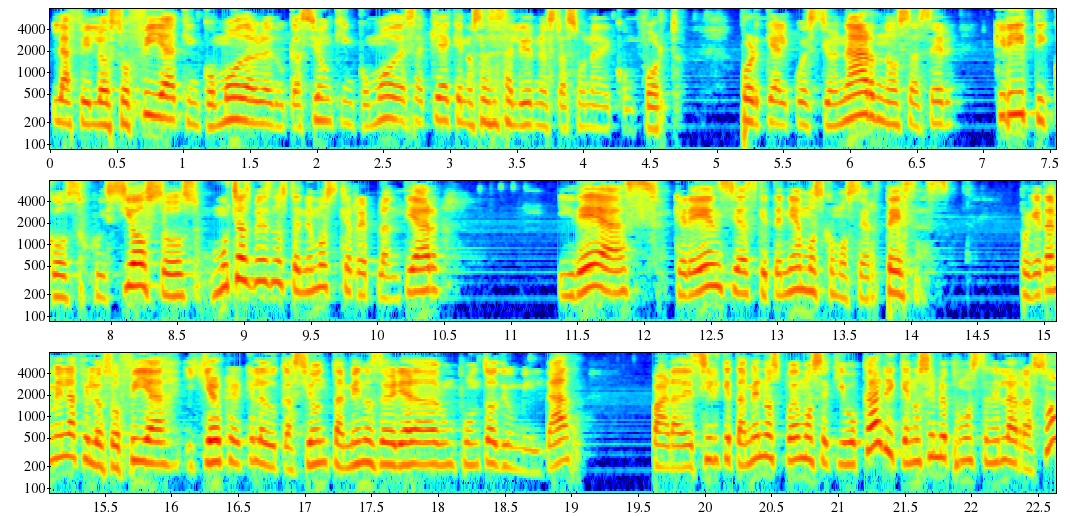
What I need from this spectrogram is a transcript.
la filosofía que incomoda, la educación que incomoda, es aquella que nos hace salir de nuestra zona de confort. Porque al cuestionarnos, a ser críticos, juiciosos, muchas veces nos tenemos que replantear ideas, creencias que teníamos como certezas. Porque también la filosofía, y quiero creer que la educación también nos debería dar un punto de humildad para decir que también nos podemos equivocar y que no siempre podemos tener la razón.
